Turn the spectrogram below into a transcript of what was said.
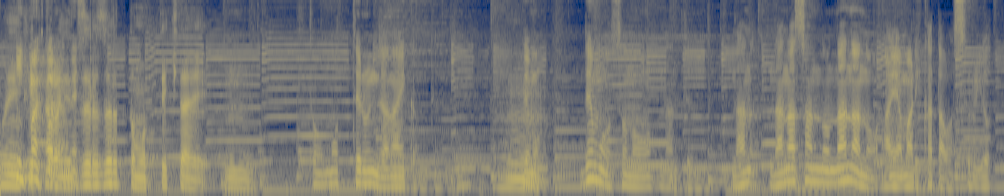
オリンピックとからね。にずるずるっと持ってきたい。うん。と思ってるんじゃないかみたいなね、うん。でもでもそのなんていうの？な73の7の謝り方はするよっていう。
